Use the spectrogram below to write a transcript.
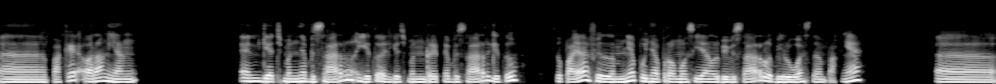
uh, pakai orang yang engagementnya besar gitu, engagement rate-nya besar gitu, supaya filmnya punya promosi yang lebih besar, lebih luas dampaknya. Uh,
